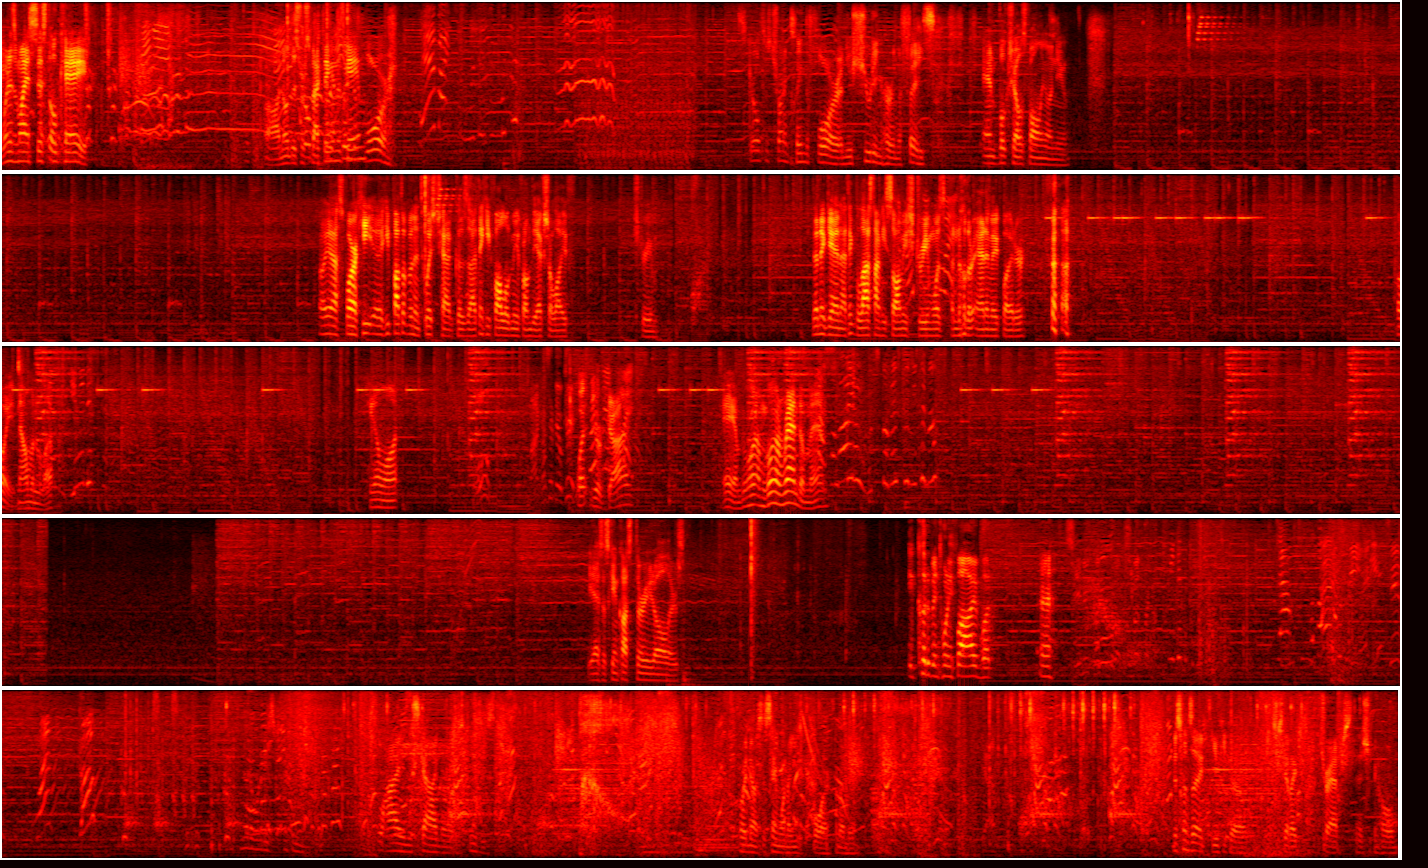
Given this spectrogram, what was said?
When is my assist okay? No disrespecting in this game? Floor. This girl's just trying to clean the floor, and you're shooting her in the face. And bookshelves falling on you. Oh yeah, Spark. He uh, he popped up in the Twitch chat because I think he followed me from the Extra Life stream. Then again, I think the last time he saw me stream was another anime fighter. oh wait, now I'm on the left. You don't want... What, your guy? Hey, I'm going. I'm going on random, man. Yes, this game costs $30. It could have been 25 but... Eh. Another one of these freaking fly in the sky girls. Jesus. Wait, no, it's the same one I used before. Remember. This one's like Yukiko. She's got like traps that she can hold.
